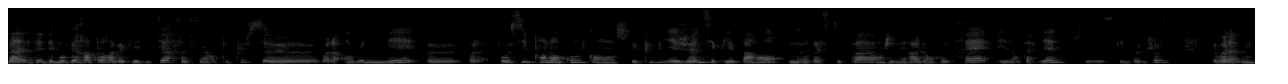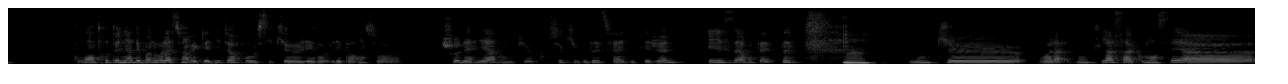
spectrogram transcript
bah, des, mauvais rapports avec l'éditeur, ça s'est un peu plus euh, voilà, envenimé. Euh, voilà. faut aussi prendre en compte quand on se fait publier jeune, c'est que les parents ne restent pas en général en retrait, ils interviennent, ce qui est, une bonne chose. Et voilà, pour entretenir des bonnes relations avec l'éditeur, il faut aussi que les, les, parents soient chauds derrière. Donc euh, pour ceux qui voudraient se faire éditer jeune, ayez ça en tête. Mmh. Donc euh, voilà, donc là ça a commencé à,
